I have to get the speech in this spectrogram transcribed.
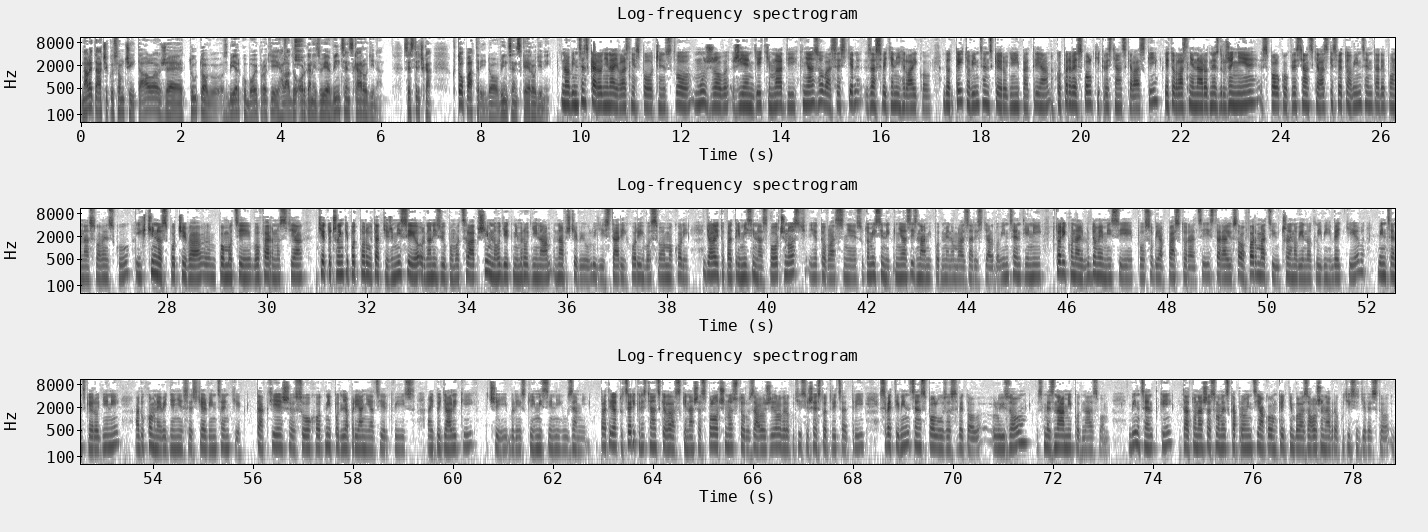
Na letáčiku som čítal, že túto zbierku Boj proti hladu organizuje Vincenská rodina. Sestrička, kto patrí do vincenskej rodiny? No, vincenská rodina je vlastne spoločenstvo mužov, žien, detí, mladých, kňazov a sestier zasvetených lajkov. Do tejto vincenskej rodiny patria ako prvé spolky kresťanské lásky. Je to vlastne Národné združenie spolkov kresťanské lásky svätého Vincenta de Pol na Slovensku. Ich činnosť spočíva v pomoci vo farnostiach, tieto členky podporujú taktiež misie, organizujú pomoc slabším, mnohodetným rodinám, navštevujú ľudí starých, chorých vo svojom okolí. Ďalej tu patrí misijná spoločnosť. Je to vlastne, sú to misijní kňazi známi pod menom Lazaristi alebo Vincentini, ktorí konajú ľudové misie, pôsobia v pastorácii, starajú sa o formáciu členov jednotlivých vetiev vincenskej rodiny a duchovné vedenie sestier Vincentiek taktiež sú ochotní podľa priania cirkví aj do ďalekých či blízkych misijných území. Patria tu celý kresťanské lásky naša spoločnosť, ktorú založil v roku 1633 svätý Vincent spolu so svetou Luizou. Sme známi pod názvom Vincentky. Táto naša slovenská provincia konkrétne bola založená v roku 1922.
